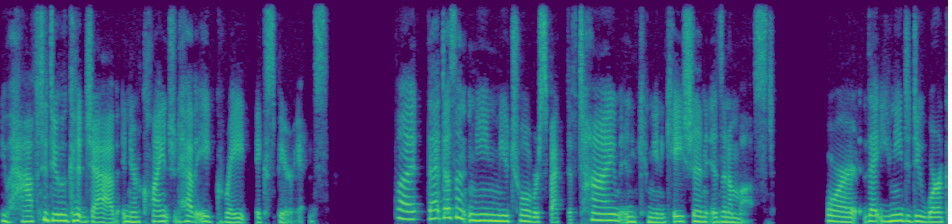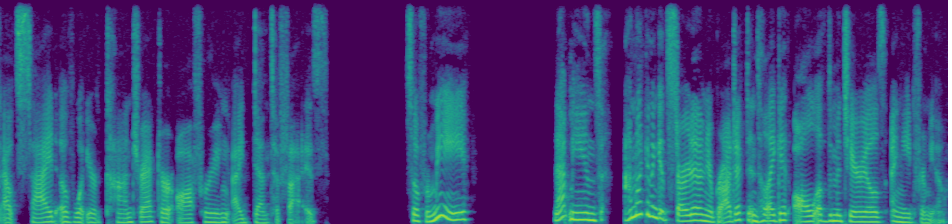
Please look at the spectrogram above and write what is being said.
You have to do a good job, and your client should have a great experience. But that doesn't mean mutual respect of time and communication isn't a must, or that you need to do work outside of what your contract or offering identifies. So for me, that means I'm not going to get started on your project until I get all of the materials I need from you,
